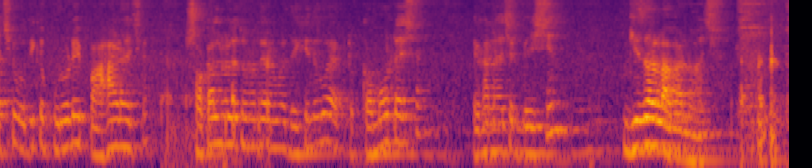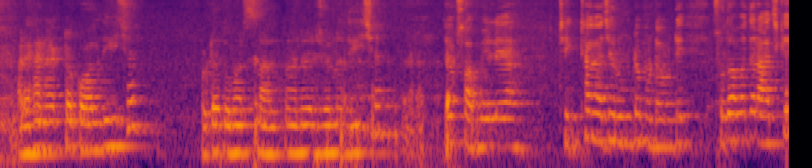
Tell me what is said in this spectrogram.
আছে, ওদিকে পুরোটাই পাহাড় আছে। সকালবেলা তোমাদের আমরা দেখিয়ে দেবো, একটা কমোট আছে, এখানে আছে বেসিন, গিজার লাগানো আছে। আর এখানে একটা কল দিয়েছে, ওটা তোমার স্নান টানের জন্য দিয়েছে। দেখ সব মিলিয়ে ঠিকঠাক আছে রুমটা মোটামুটি। শুধু আমাদের আজকে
